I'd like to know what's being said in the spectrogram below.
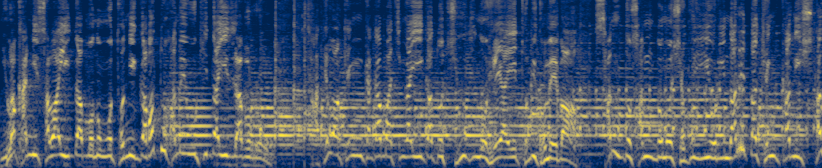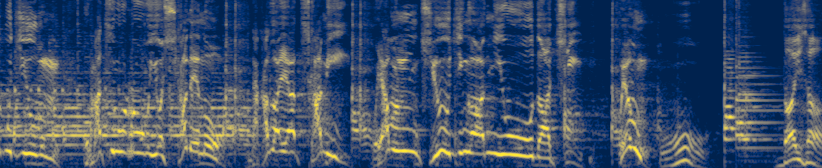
にわかに騒いだ物事にガバと跳ね起き大三郎。さては喧嘩が間違いかと忠治の部屋へ飛び込めば三度三度の食事より慣れた喧嘩にしたく十分小松五郎義兼の中鞘つかみ。親分忠治が仁王立ち。親分。おお大さん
